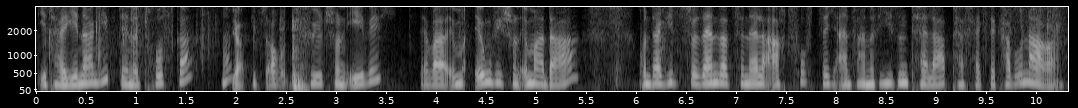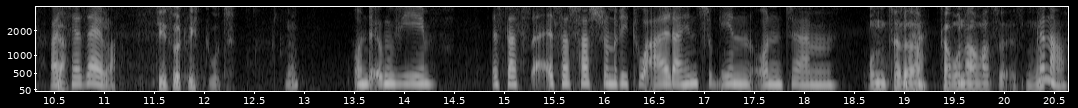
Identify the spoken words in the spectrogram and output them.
Italiener gibt, den Etrusker. Ne? Ja. Gibt es auch gefühlt schon ewig. Der war im, irgendwie schon immer da. Und da gibt es für sensationelle 8,50 einfach einen Riesenteller perfekte Carbonara. Weißt Ja. ja selber. Die ist wirklich gut. Ne? Und irgendwie, ist das, ist das fast schon Ritual, dahin zu gehen und ähm, Und einen Teller Carbonara zu essen. Ne? genau,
